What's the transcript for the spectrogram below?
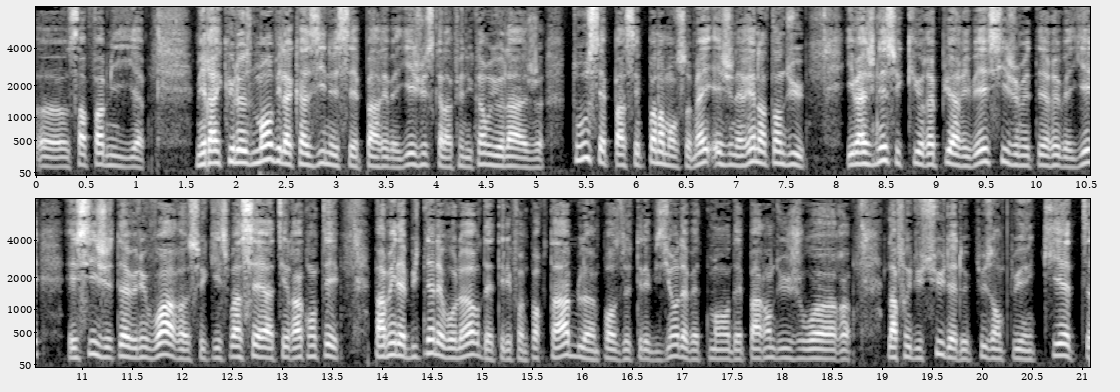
euh, sa famille. Miraculeusement, Vilakazi ne s'est pas réveillé jusqu'à la fin du cambriolage. Tout s'est passé pendant mon sommeil et je n'ai rien entendu. Imaginez ce qui aurait pu arriver si je m'étais réveillé et si j'étais venu voir ce qui se passait, a-t-il raconté. Parmi les butins des voleurs, des téléphones portables, un poste de télévision, des vêtements des parents du joueur. L'Afrique du Sud est de plus en plus inquiète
